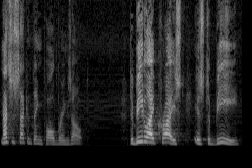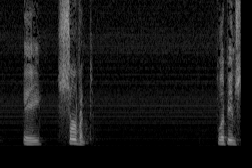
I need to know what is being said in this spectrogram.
And that's the second thing Paul brings out. To be like Christ is to be a servant. Philippians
